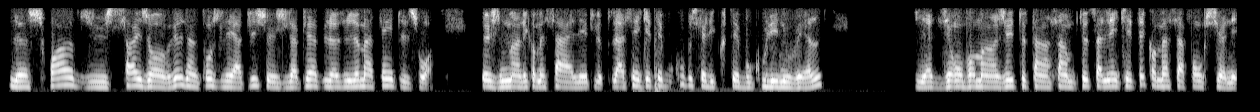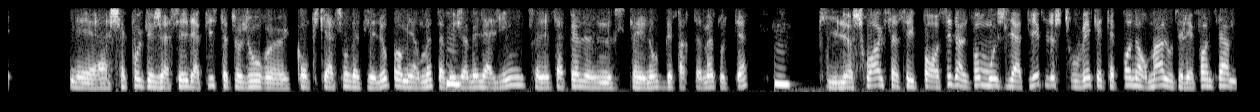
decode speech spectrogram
Le soir du 16 avril, dans le fond, je l'ai appelé, je, l'ai appelé le, matin et le soir. Là, je lui demandais comment ça allait. Puis là, elle s'inquiétait beaucoup parce qu'elle écoutait beaucoup les nouvelles. Puis elle disait on va manger tout ensemble. Tout ça l'inquiétait comment ça fonctionnait. Mais à chaque fois que j'essayais d'appeler, c'était toujours une complication d'appeler là. Premièrement, tu n'avais mm. jamais la ligne. Il fallait t'appeler, c'était un autre département tout le temps. Mm. Puis le soir que ça s'est passé, dans le fond, moi, je l'appelais, puis là, je trouvais qu'elle était pas normale au téléphone. Elle,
